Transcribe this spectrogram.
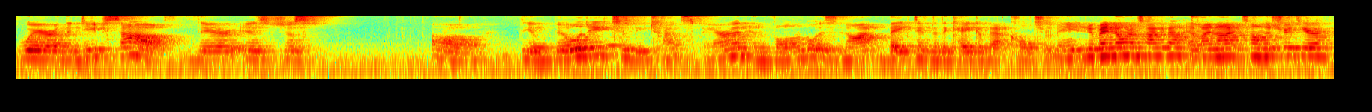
where in the deep south there is just um, the ability to be transparent and vulnerable is not baked into the cake of that culture. You may know what I'm talking about? Am I not telling the truth here?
